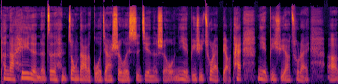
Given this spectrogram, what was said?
碰到黑人的这个很重大的国家社会事件的时候，你也必须出来表态，你也必须要出来呃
